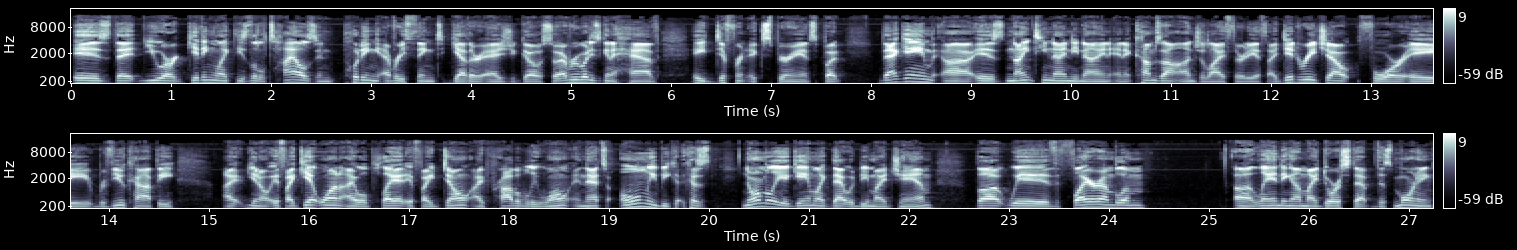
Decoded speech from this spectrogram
is that you are getting like these little tiles and putting everything together as you go. So everybody's going to have a different experience, but that game uh, is 19.99 and it comes out on July 30th. I did reach out for a review copy. I you know if I get one, I will play it. If I don't, I probably won't, and that's only because because normally a game like that would be my jam, but with Fire Emblem. Uh, landing on my doorstep this morning,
